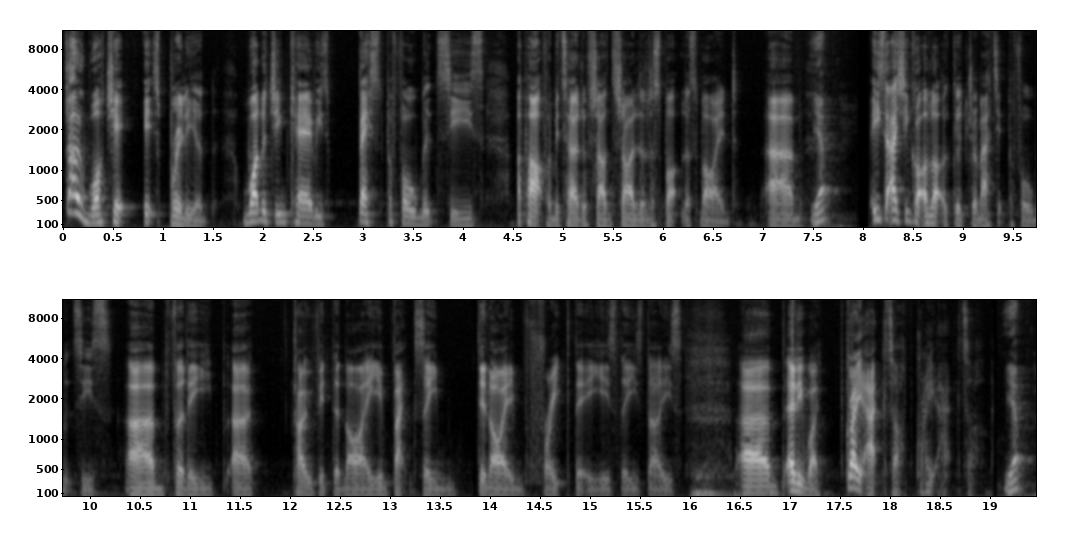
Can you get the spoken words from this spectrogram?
go watch it. It's brilliant. One of Jim Carrey's best performances, apart from Eternal Sunshine of the Spotless Mind. Um, Yep. He's actually got a lot of good dramatic performances um, for the uh, COVID denying, vaccine denying freak that he is these days. Um, anyway, great actor, great actor. Yep.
